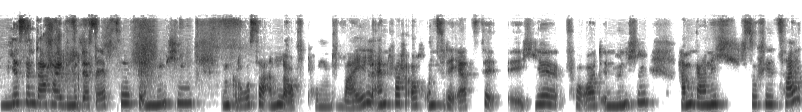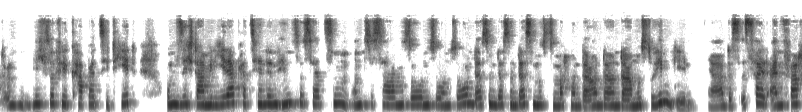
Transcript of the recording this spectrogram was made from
wir sind da halt mit der Selbsthilfe in München ein großer Anlaufpunkt, weil einfach auch unsere Ärzte hier vor Ort in München haben gar nicht so viel Zeit und nicht so viel Kapazität, um sich da mit jeder Patientin hinzusetzen und zu sagen, so und so und so und das und das und das musst du machen und da und da und da musst du hingehen. Ja, das ist halt einfach.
